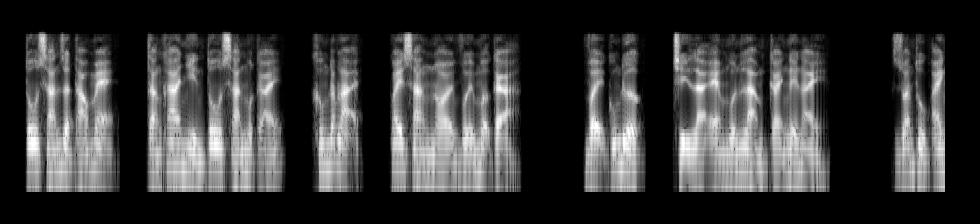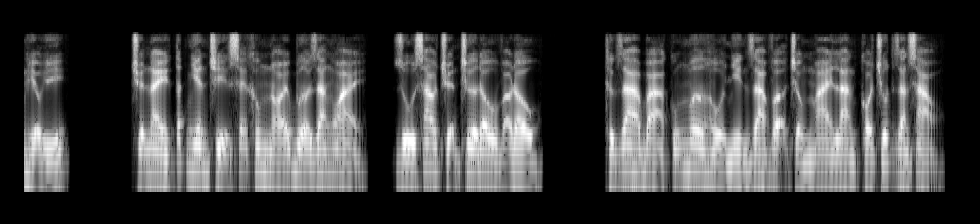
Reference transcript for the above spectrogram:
Tô Sán giật áo mẹ, Tàng Kha nhìn Tô Sán một cái, không đáp lại, quay sang nói với mợ cả. Vậy cũng được, chỉ là em muốn làm cái nghề này. Doan Thục Anh hiểu ý. Chuyện này tất nhiên chị sẽ không nói bừa ra ngoài, dù sao chuyện chưa đâu vào đâu. Thực ra bà cũng mơ hồ nhìn ra vợ chồng Mai Lan có chút gian xảo,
